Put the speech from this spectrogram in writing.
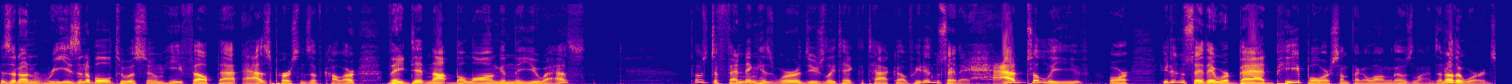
Is it unreasonable to assume he felt that as persons of color they did not belong in the U.S.? Those defending his words usually take the tack of he didn't say they had to leave, or he didn't say they were bad people, or something along those lines. In other words,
